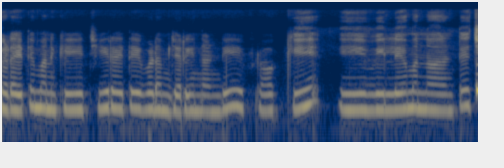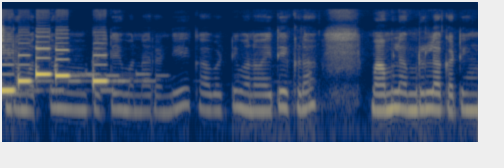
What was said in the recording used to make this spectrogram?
ఇక్కడైతే మనకి చీర అయితే ఇవ్వడం జరిగిందండి ఫ్రాక్కి. ఈ వీళ్ళు ఏమన్నారంటే చీర మొత్తం పెట్టేయమన్నారండి. కాబట్టి మనం అయితే ఇక్కడ మామూలు అమ్రుల్లా కటింగ్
